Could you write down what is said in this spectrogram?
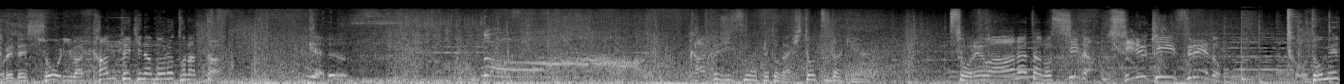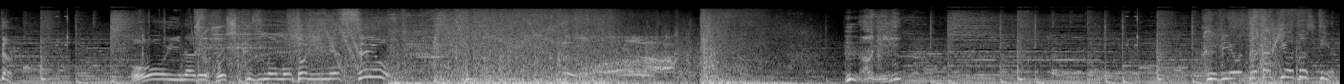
これで勝利は完璧なものとなった。確実なことが一つだけある。それはあなたの死だ。シルキースレード。とどめだ大いなる星屑のもとに滅せよ。何？首を叩き落としてやる。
